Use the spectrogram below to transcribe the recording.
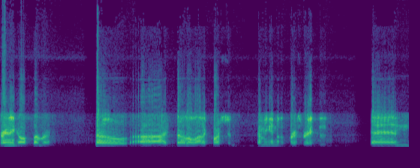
training all summer, so uh, I still had a lot of questions coming into the first races, and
